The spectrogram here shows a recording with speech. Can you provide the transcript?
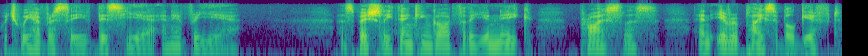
which we have received this year and every year, especially thanking God for the unique, priceless, and irreplaceable gift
